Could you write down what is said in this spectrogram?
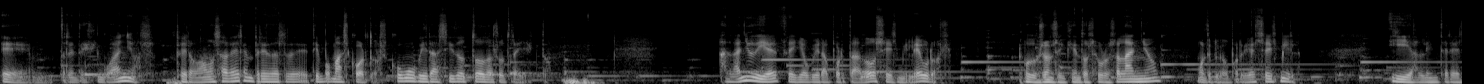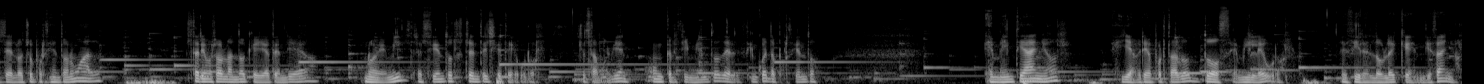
35 años, pero vamos a ver en periodos de tiempo más cortos cómo hubiera sido todo su trayecto. Al año 10 ella hubiera aportado 6.000 euros, porque son 600 euros al año, multiplicado por 10, 6.000 y al interés del 8% anual, estaríamos hablando que ella tendría 9.387 euros, que está muy bien, un crecimiento del 50%. En 20 años, ella habría aportado 12.000 euros, es decir, el doble que en 10 años.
